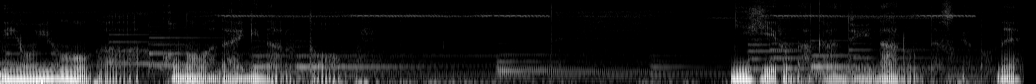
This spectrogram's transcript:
何を言おうが、この話題になると、ニヒルな感じになるんですけどね。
